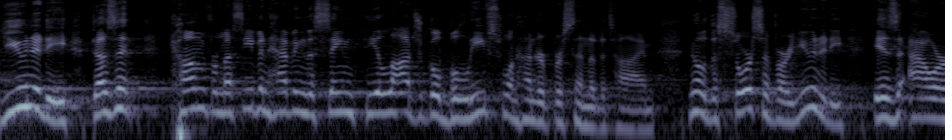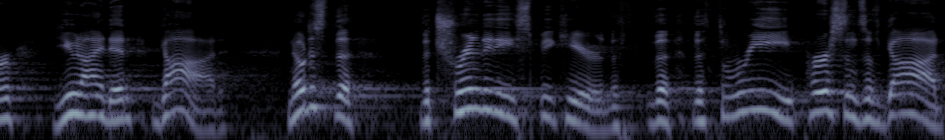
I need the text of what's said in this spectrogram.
unity doesn't come from us even having the same theological beliefs 100% of the time. No, the source of our unity is our united God. Notice the the Trinity speak here, the, the, the three persons of God.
